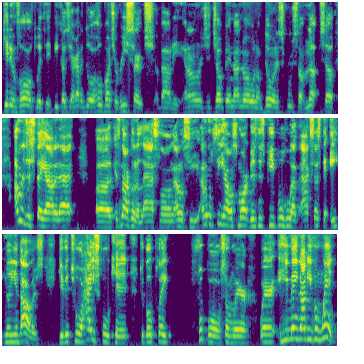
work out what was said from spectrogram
get involved with it because I got to do a whole bunch of research about it, and I don't want to just jump in. I know what I'm doing and screw something up. So I'm gonna just stay out of that. Uh, it's not going to last long. I don't see. I don't see how smart business people who have access to eight million dollars give it to a high school kid to go play football somewhere where he may not even win.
